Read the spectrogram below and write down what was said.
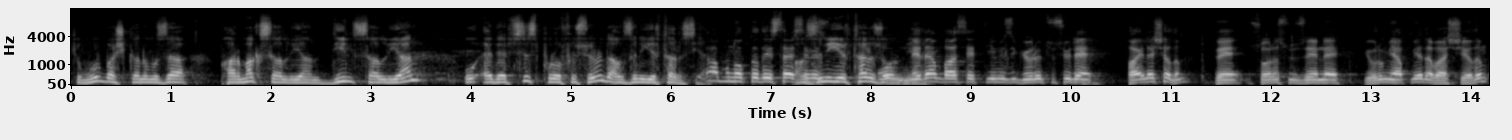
cumhurbaşkanımıza parmak sallayan, dil sallayan o edepsiz profesörün de ağzını yırtarız yani. Ya bu noktada isterseniz Ağzını yırtarız o onun yani. neden bahsettiğimizi görüntüsüyle paylaşalım ve sonrası üzerine yorum yapmaya da başlayalım.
